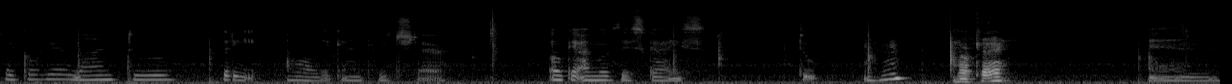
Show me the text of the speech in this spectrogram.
If I go here, one, two, three. Oh, they can't reach there. Okay, I move these guys. Two. Mm-hmm. Okay. And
